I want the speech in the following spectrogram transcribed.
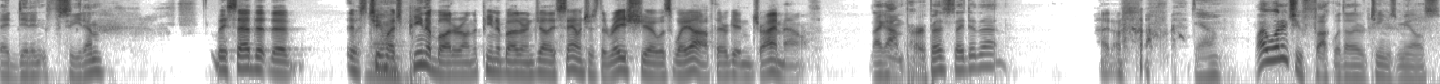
They didn't feed him. They said that the it was too Yeah. much peanut butter on the peanut butter and jelly sandwiches. The ratio was way off. They were getting dry mouth. Like on purpose, they did that. I don't know. Yeah. Why wouldn't you fuck with other teams' meals?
